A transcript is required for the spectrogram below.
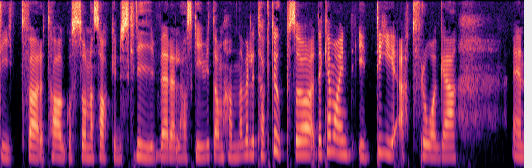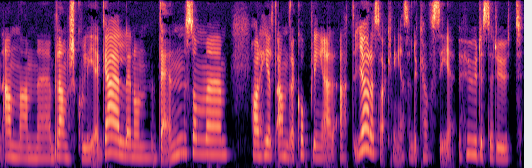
ditt företag och sådana saker du skriver eller har skrivit om hamnar väldigt högt upp. Så det kan vara en idé att fråga en annan eh, branschkollega eller någon vän som eh, har helt andra kopplingar att göra sökningen så du kan få se hur det ser ut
